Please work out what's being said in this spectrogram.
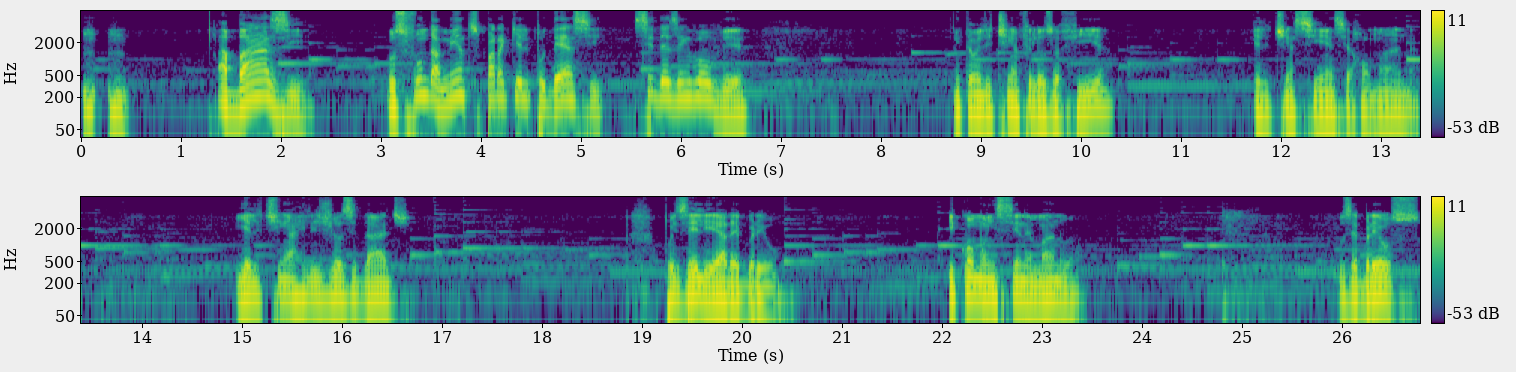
a base, os fundamentos para que ele pudesse se desenvolver. Então ele tinha filosofia, ele tinha ciência romana e ele tinha a religiosidade, pois ele era hebreu. E como ensina Emmanuel, os hebreus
